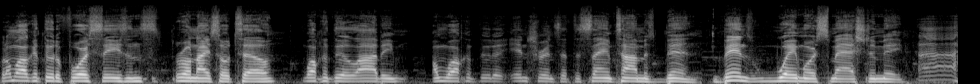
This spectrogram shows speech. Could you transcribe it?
But I'm walking through the Four Seasons, real nice hotel. Walking through the lobby. I'm walking through the entrance at the same time as Ben. Ben's way more smashed than me.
